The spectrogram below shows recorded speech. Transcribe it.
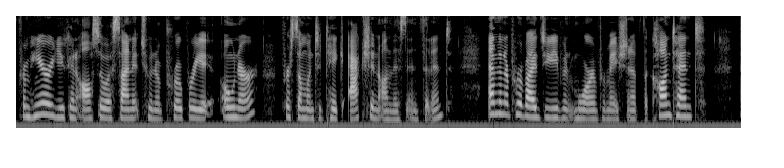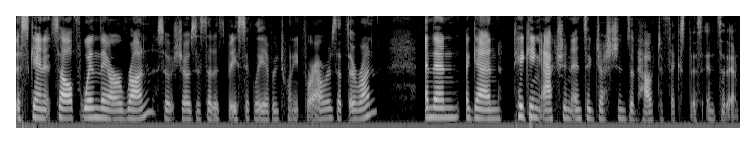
From here, you can also assign it to an appropriate owner for someone to take action on this incident. And then it provides you even more information of the content, the scan itself, when they are run. So it shows us that it's basically every 24 hours that they're run. And then again, taking action and suggestions of how to fix this incident.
